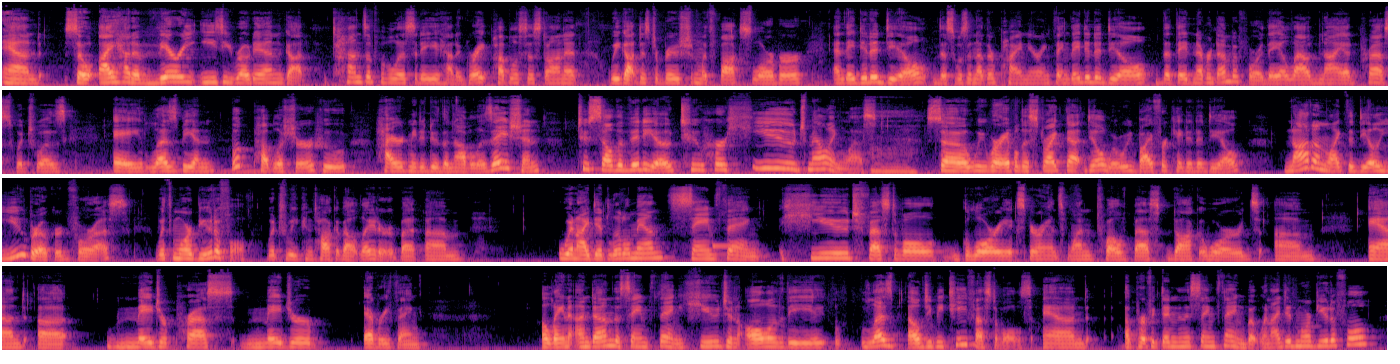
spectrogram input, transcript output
and so I had a very easy road in, got tons of publicity, had a great publicist on it. We got distribution with Fox Lorber and they did a deal. This was another pioneering thing. They did a deal that they'd never done before. They allowed Naiad Press, which was a lesbian book publisher who hired me to do the novelization, to sell the video to her huge mailing list. Mm. So we were able to strike that deal where we bifurcated a deal, not unlike the deal you brokered for us with More Beautiful, which we can talk about later. But um, when I did Little Man, same thing. Huge festival glory experience, won 12 Best Doc Awards, um, and uh, major press, major everything. Elena Undone, the same thing, huge in all of the les- LGBT festivals, and A Perfect Ending, the same thing. But when I did More Beautiful,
